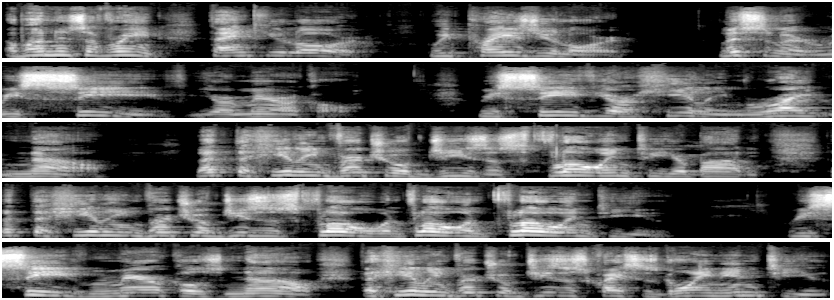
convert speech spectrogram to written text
abundance of rain. Thank you, Lord. We praise you, Lord. Listener, receive your miracle. Receive your healing right now. Let the healing virtue of Jesus flow into your body. Let the healing virtue of Jesus flow and flow and flow into you. Receive miracles now. The healing virtue of Jesus Christ is going into you.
